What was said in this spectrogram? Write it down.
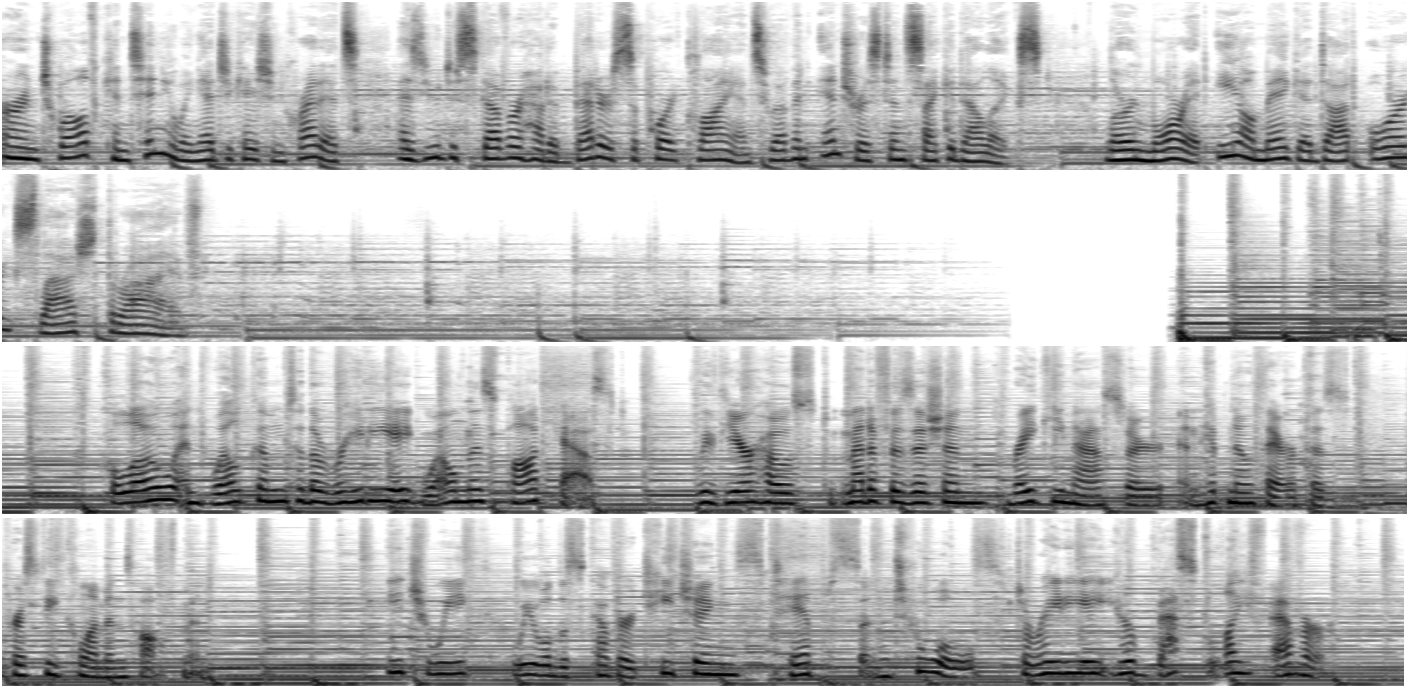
Earn 12 continuing education credits as you discover how to better support clients who have an interest in psychedelics. Learn more at eomega.org/thrive. Hello and welcome to the Radiate Wellness Podcast with your host, metaphysician, Reiki master, and hypnotherapist, Christy Clemens Hoffman. Each week, we will discover teachings, tips, and tools to radiate your best life ever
